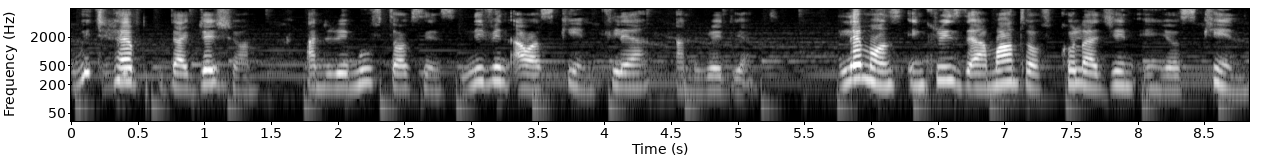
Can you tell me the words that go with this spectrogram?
which help digestion and remove toxins, leaving our skin clear and radiant. Lemons increase the amount of collagen in your skin,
